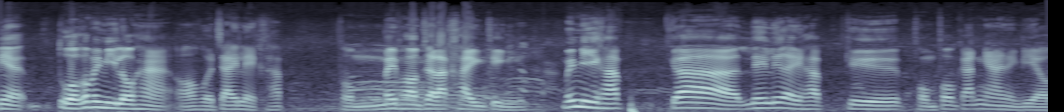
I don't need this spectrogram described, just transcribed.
เนี่ย ตัวก็ไม่มีโลหะอ๋อหัวใจเหล็กครับ ผมไม่พร้อมจะรักใครจริง ๆ ไม่มีครับ ก็เรื่อยๆครับคือผมโฟกัสงานอย่างเดียว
